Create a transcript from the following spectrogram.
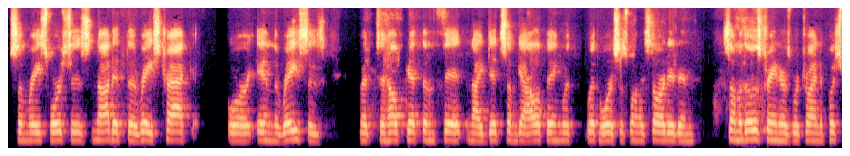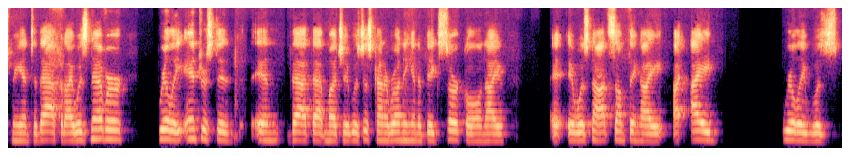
some race horses, not at the racetrack or in the races, but to help get them fit. And I did some galloping with with horses when I started, and some of those trainers were trying to push me into that. But I was never really interested in that that much. It was just kind of running in a big circle, and I it was not something I, I, I really was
